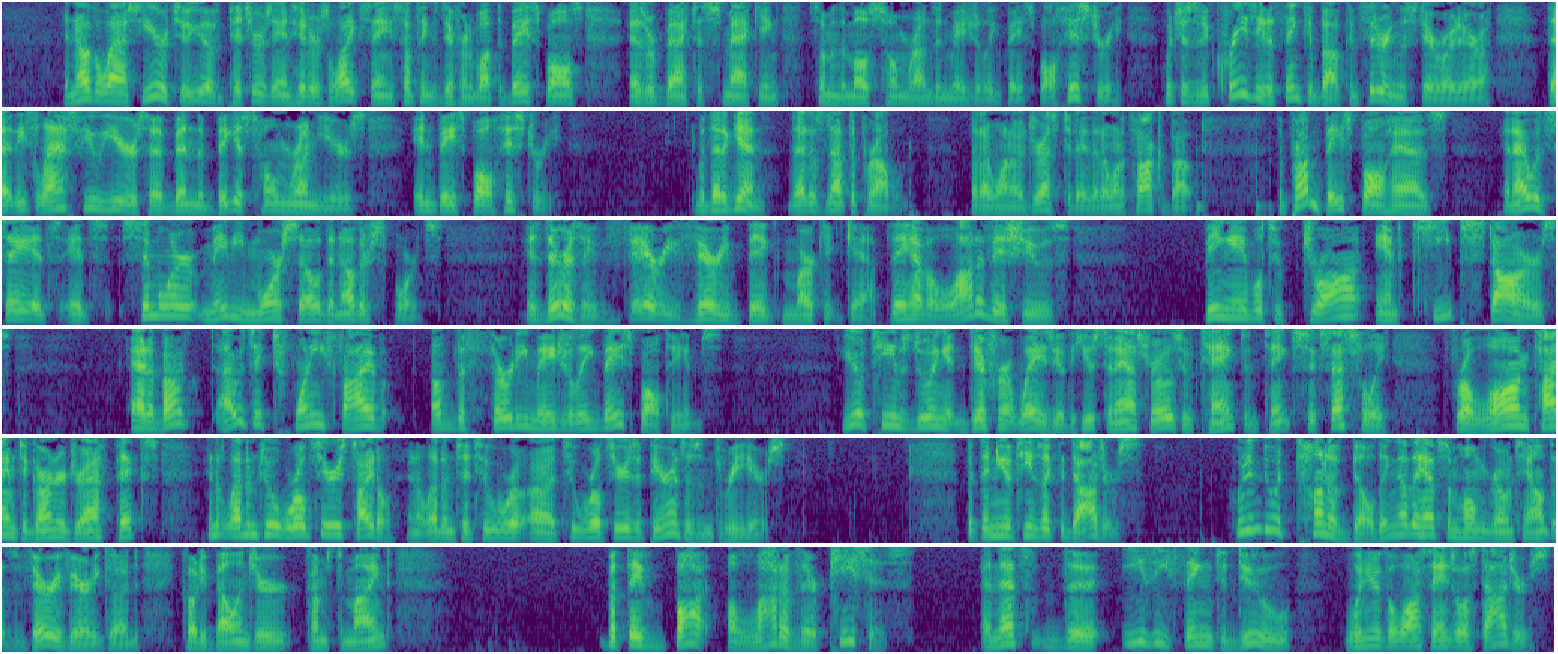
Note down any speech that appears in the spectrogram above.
and now, the last year or two, you have pitchers and hitters alike saying something's different about the baseballs as we're back to smacking some of the most home runs in Major League Baseball history, which is crazy to think about considering the steroid era, that these last few years have been the biggest home run years in baseball history. But then again, that is not the problem that I want to address today, that I want to talk about. The problem baseball has, and I would say it's it's similar, maybe more so than other sports is there is a very, very big market gap. They have a lot of issues being able to draw and keep stars at about, I would say, 25 of the 30 Major League Baseball teams. You have teams doing it different ways. You have the Houston Astros who tanked and tanked successfully for a long time to garner draft picks, and it led them to a World Series title, and it led them to two, uh, two World Series appearances in three years. But then you have teams like the Dodgers, who didn't do a ton of building. Now they have some homegrown talent that's very, very good. Cody Bellinger comes to mind. But they've bought a lot of their pieces. And that's the easy thing to do when you're the Los Angeles Dodgers.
